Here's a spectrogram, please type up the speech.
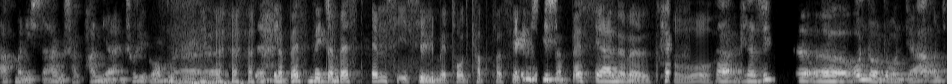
darf man nicht sagen, Champagner, Entschuldigung. Äh, äh, der, best, der Best MCC, Methode Cup Classic, MCC, der beste in der Welt. Oh. Klassik äh, und, und, und, ja. Und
